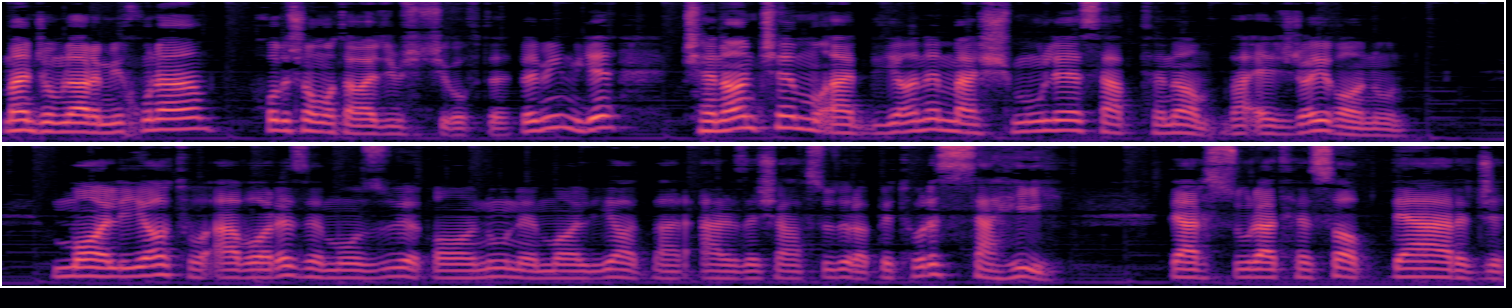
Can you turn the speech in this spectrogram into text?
من جمله رو می‌خونم خود شما متوجه میشه چی گفته. ببین میگه چنانچه معدیان مشمول ثبت نام و اجرای قانون مالیات و عوارض موضوع قانون مالیات بر ارزش افزوده را به طور صحیح در صورت حساب درج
